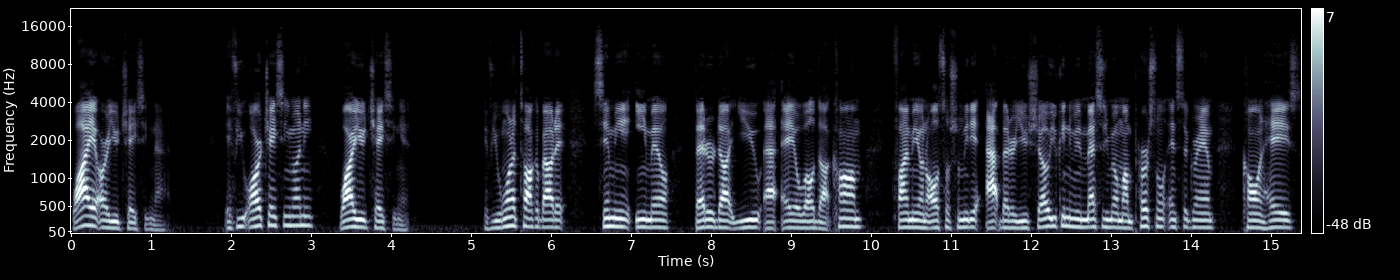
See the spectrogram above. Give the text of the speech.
Why are you chasing that? If you are chasing money, why are you chasing it? If you want to talk about it, send me an email, better.you at AOL.com. Find me on all social media at Better You Show. You can even message me on my personal Instagram, Colin Hayes.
